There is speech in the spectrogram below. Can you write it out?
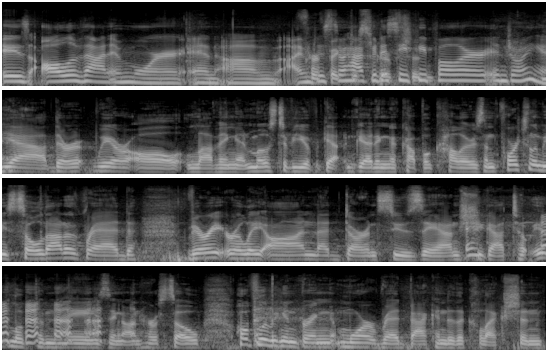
is all of that and more. And um, I'm Perfect just so happy to see people are enjoying it. Yeah, we are all loving it. Most of you are get, getting a couple colors. Unfortunately, we sold out of red very early on. That darn Suzanne, she got to, it looked amazing on her. So hopefully we can bring more red back into the collection.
